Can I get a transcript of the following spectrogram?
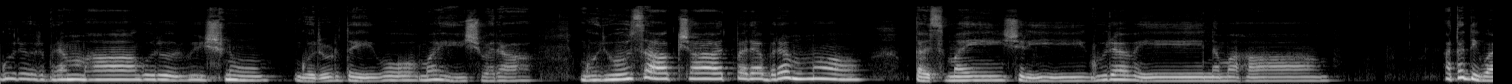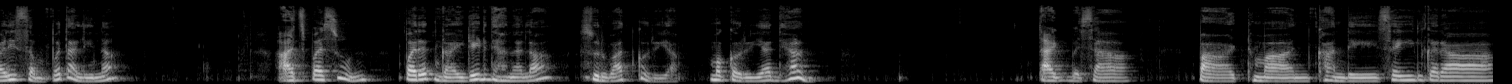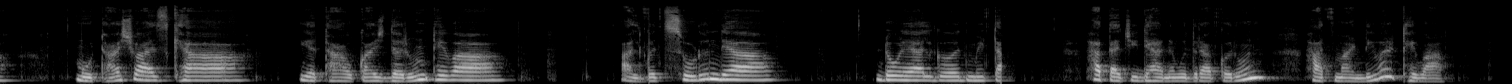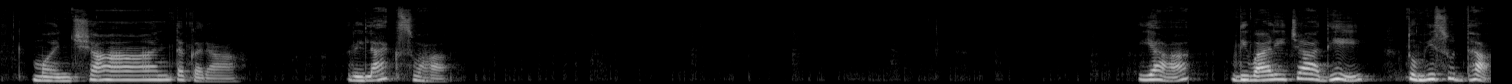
गुरुर्ब्रह्मा गुरुर्विष्णू गुरुर्दैव महेश्वरा गुरु साक्षात परब्रह्म तस्मै श्री गुरवे नमहा आता दिवाळी संपत आली ना? आजपासून परत गायडेड ध्यानाला सुरुवात करूया. मग करूया ध्यान. ताट बसा पाठ मान खांदे सैल करा. मोठा श्वास घ्या. यथा अवकाश धरून ठेवा. अलगद सोडून द्या. डोळे अलगद मिटा. हाताची ध्यान मुद्रा करून हात मांडीवर ठेवा. मन शांत करा. रिलॅक्स व्हा. या दिवाळीच्या आधी तुम्ही सुद्धा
